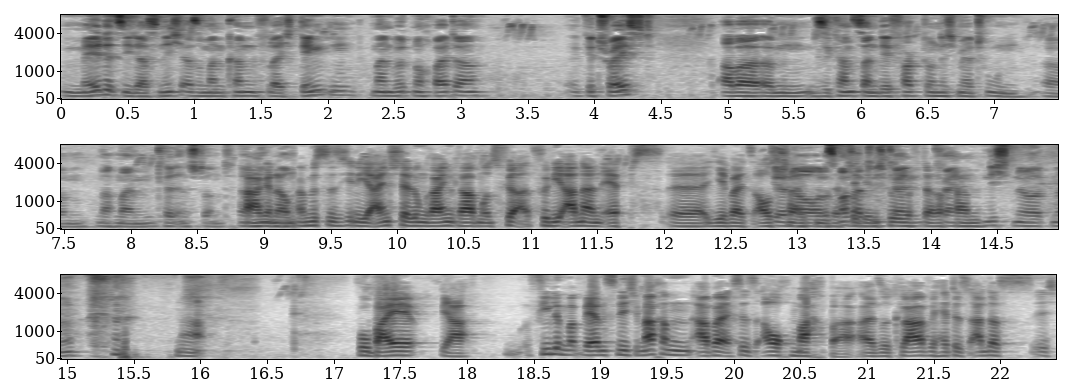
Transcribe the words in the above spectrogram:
meldet sie das nicht. Also man kann vielleicht denken, man wird noch weiter getraced, aber ähm, sie kann es dann de facto nicht mehr tun, ähm, nach meinem Kenntnisstand. Ah, genau. Man müsste sich in die Einstellung reingraben und für, für die anderen Apps äh, jeweils ausschalten, genau, das dass macht sie den Zugriff darauf kein haben. Nicht-Nerd, ne? Ja. Wobei, ja, viele werden es nicht machen, aber es ist auch machbar. Also klar, wer hätte es anders, ich,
